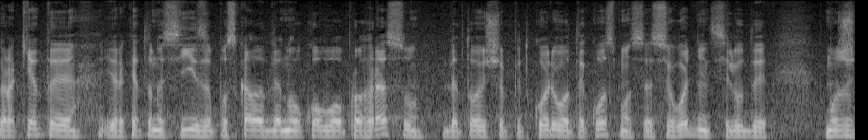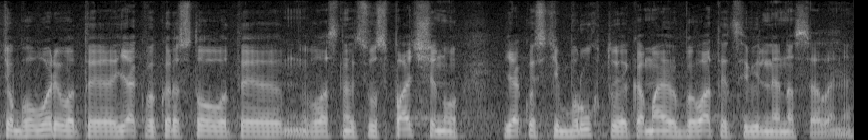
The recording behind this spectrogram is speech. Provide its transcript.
Ракети і ракетоносії запускали для наукового прогресу, для того, щоб підкорювати космос. А сьогодні ці люди можуть обговорювати, як використовувати власне цю спадщину в якості брухту, яка має вбивати цивільне населення.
